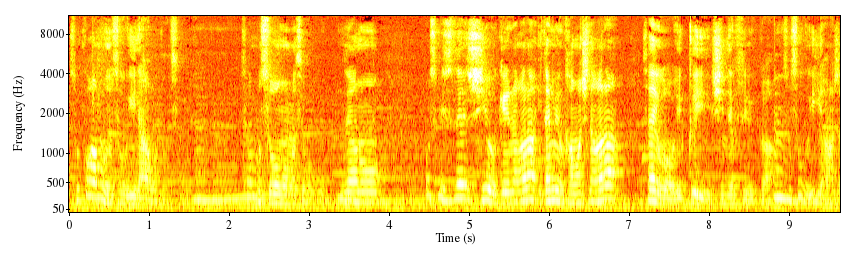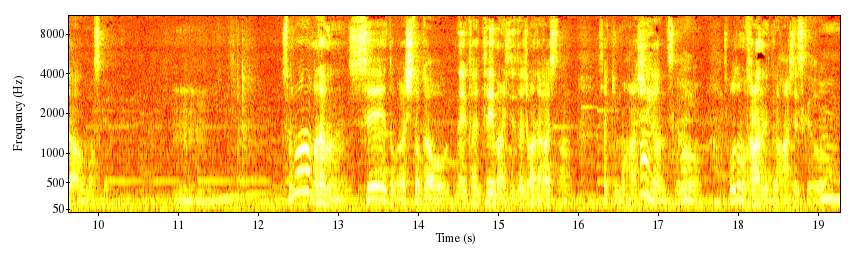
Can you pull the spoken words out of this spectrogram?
そこはもうすごくいいなと思ったんですよね。うんそれはもうそう思いますよ僕。であのホスピスで死を受け入れながら痛みを緩和しながら最後ゆっくり死んでいくというか、うん。すごくいい話だなと思いますけどね。うん。それはなんか多分生とか死とかを、ね、テーマにして立花隆さんさっきも話していたんですけど、はい。はいそことも絡んでくる話ですけど、うん。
